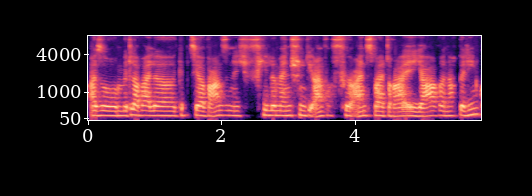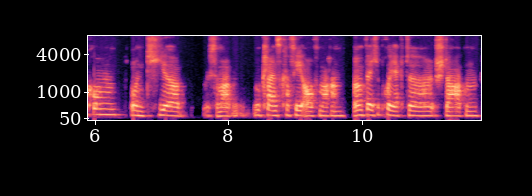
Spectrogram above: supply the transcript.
Also mittlerweile gibt's ja wahnsinnig viele Menschen, die einfach für ein, zwei, drei Jahre nach Berlin kommen und hier ich sag mal, ein kleines Café aufmachen, irgendwelche Projekte starten.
